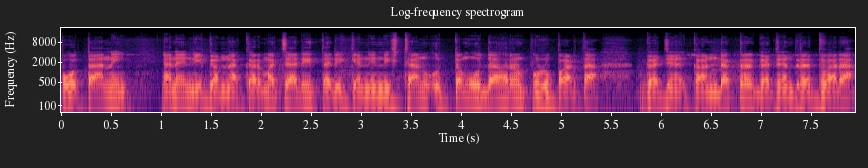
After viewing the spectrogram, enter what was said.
પોતાની અને નિગમના કર્મચારી તરીકેની નિષ્ઠાનું ઉત્તમ ઉદાહરણ પૂરું પાડતા ગજે, કંડક્ટર ગજેન્દ્ર દ્વારા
